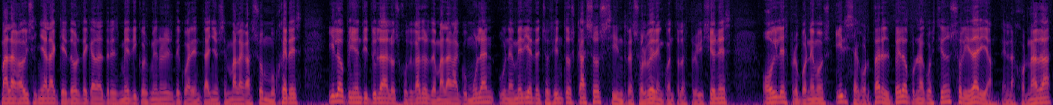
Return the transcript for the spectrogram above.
Málaga hoy señala que dos de cada tres médicos menores de 40 años en Málaga son mujeres y la opinión titula Los juzgados de Málaga acumulan una media de 800 casos sin resolver en cuanto a las previsiones. Hoy les proponemos irse a cortar el pelo por una cuestión solidaria. En la jornada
